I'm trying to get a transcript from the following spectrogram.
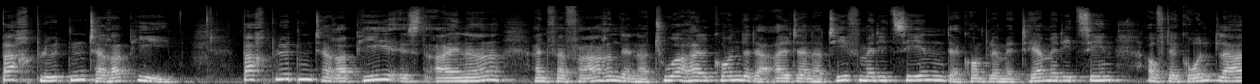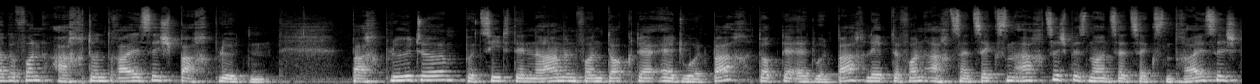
Bachblütentherapie. Bachblütentherapie ist eine, ein Verfahren der Naturheilkunde, der Alternativmedizin, der Komplementärmedizin auf der Grundlage von 38 Bachblüten. Bachblüte bezieht den Namen von Dr. Edward Bach. Dr. Edward Bach lebte von 1886 bis 1936.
